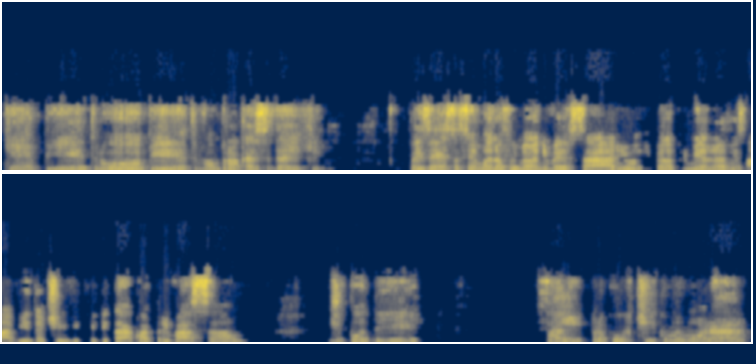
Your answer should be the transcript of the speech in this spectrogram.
Quem é Pietro? Ô, Pietro, vamos trocar essa ideia aqui. Pois é, essa semana foi meu aniversário e pela primeira vez na vida eu tive que lidar com a privação de poder sair para curtir, comemorar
